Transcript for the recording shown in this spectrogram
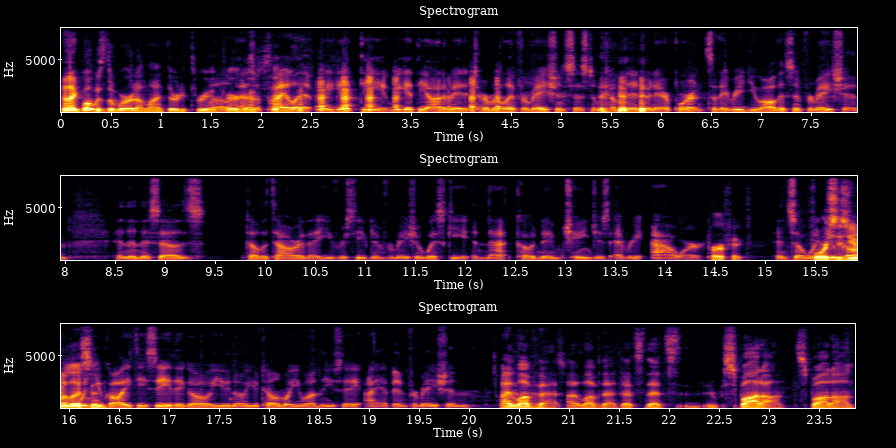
Like, what was the word on line 33 of Well, paragraph as a pilot, we get the we get the automated terminal information system coming into an airport, and so they read you all this information, and then it says, "Tell the tower that you've received information whiskey," and that code name changes every hour. Perfect. And so when Forces you, you call, to When you call ATC, they go, you know, you tell them what you want, and then you say, "I have information." I love that. I love that. That's that's spot on. Spot on.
